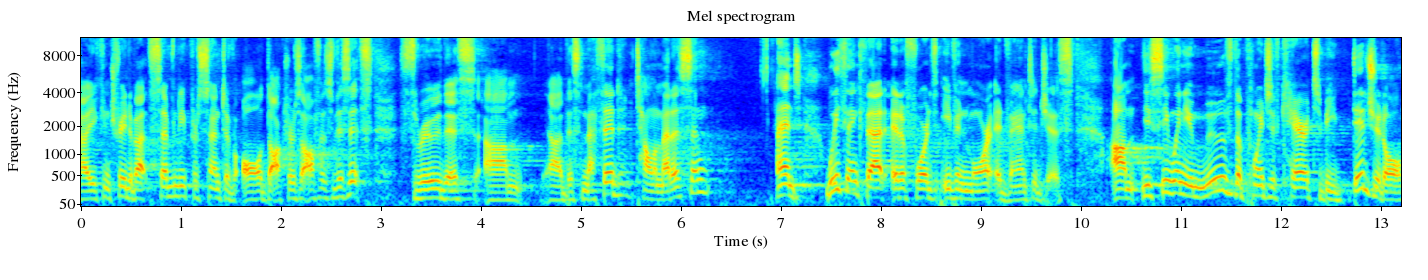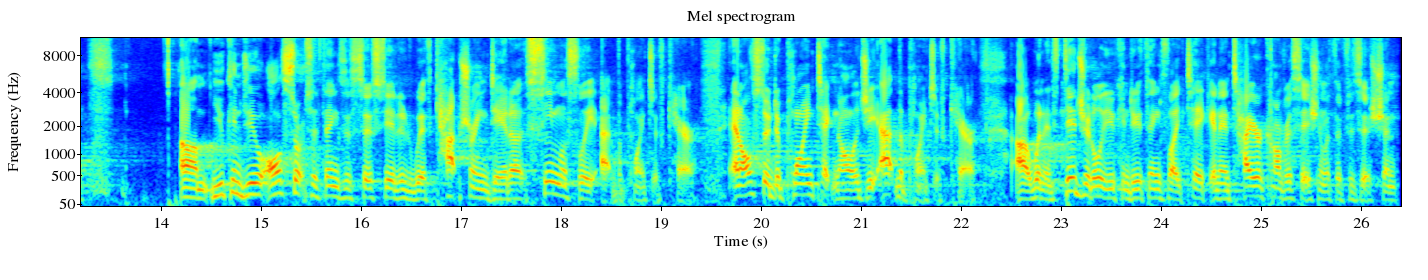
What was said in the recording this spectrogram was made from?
uh, you can treat about 70% of all doctor's office visits through this, um, uh, this method, telemedicine. And we think that it affords even more advantages. Um, you see, when you move the point of care to be digital, um, you can do all sorts of things associated with capturing data seamlessly at the point of care, and also deploying technology at the point of care. Uh, when it's digital, you can do things like take an entire conversation with a physician,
